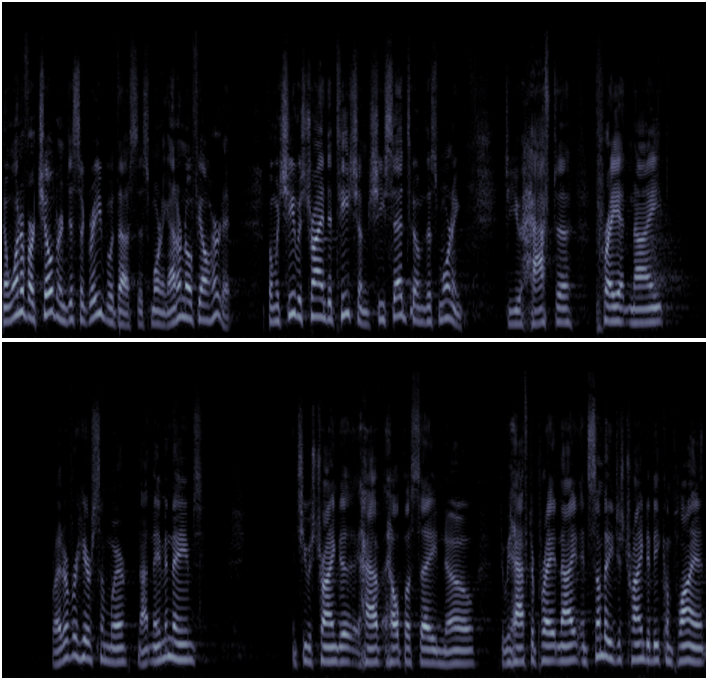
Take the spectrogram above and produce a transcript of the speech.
Now, one of our children disagreed with us this morning. I don't know if y'all heard it, but when she was trying to teach him, she said to him this morning, Do you have to pray at night? Right over here somewhere, not naming names. And she was trying to have, help us say, No. Do we have to pray at night? And somebody just trying to be compliant,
